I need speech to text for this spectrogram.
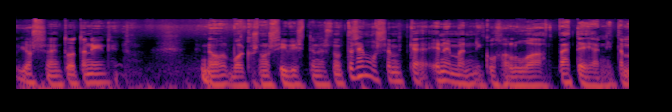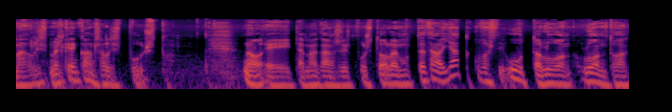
jossain tuota niin, no voiko sanoa sivistynyt, mutta semmoista, mitkä enemmän niin kuin haluaa päteä, niin tämä olisi melkein kansallispuisto. No ei tämä kansallispuisto ole, mutta tämä on jatkuvasti uutta luon, luontoa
